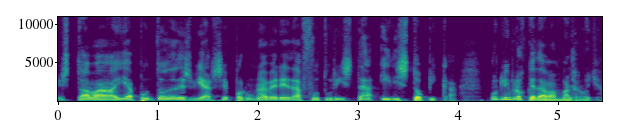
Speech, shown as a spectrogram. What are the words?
estaba ahí a punto de desviarse por una vereda futurista y distópica, por libros que daban mal rollo.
